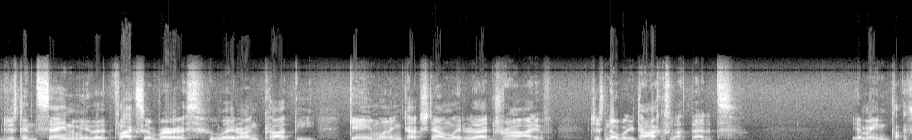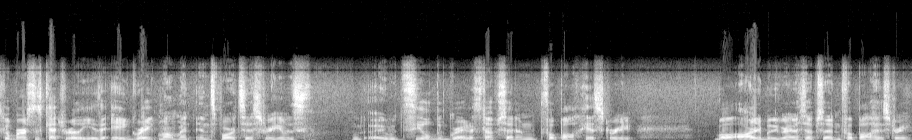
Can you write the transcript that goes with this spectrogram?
just insane to me that Plaxico Burress, who later on caught the game-winning touchdown later that drive, just nobody talks about that. It's, I mean, Plaxico Burress's catch really is a great moment in sports history. It was, it would sealed the greatest upset in football history. Well, arguably the greatest upset in football history.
